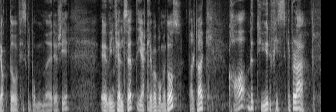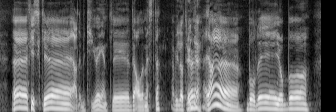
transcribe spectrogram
Jakt- og fiskepodden-regi. Øyvind Fjellseth, hjertelig velkommen til oss. Takk, takk. Hva betyr fiske for deg? Eh, fiske ja, det betyr jo egentlig det aller meste. Jeg ville ha trodd det. Ja, ja, ja. Både i jobb og,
